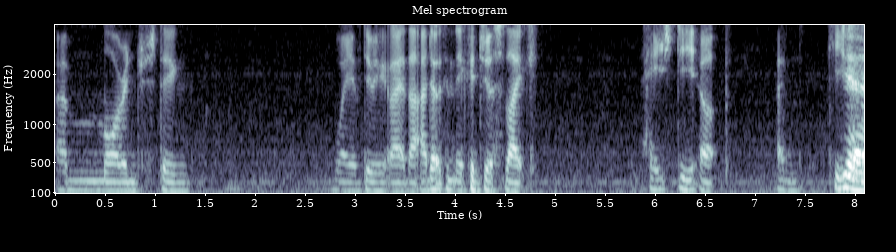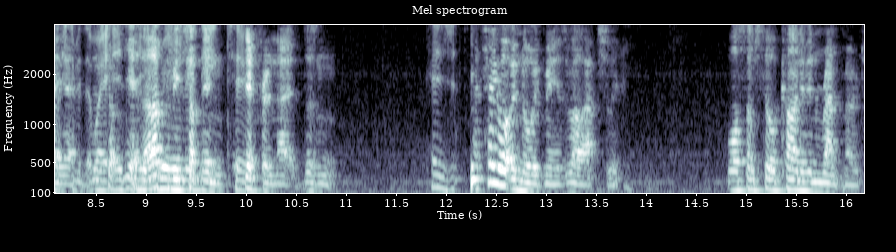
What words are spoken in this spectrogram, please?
a more interesting way of doing it like that. I don't think they could just like HD it up and keep the yeah, rest yeah. of it the There's way got- it is. yeah, there has to be something to. different that doesn't. Because I tell you what annoyed me as well, actually. Whilst I'm still kind of in rant mode,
